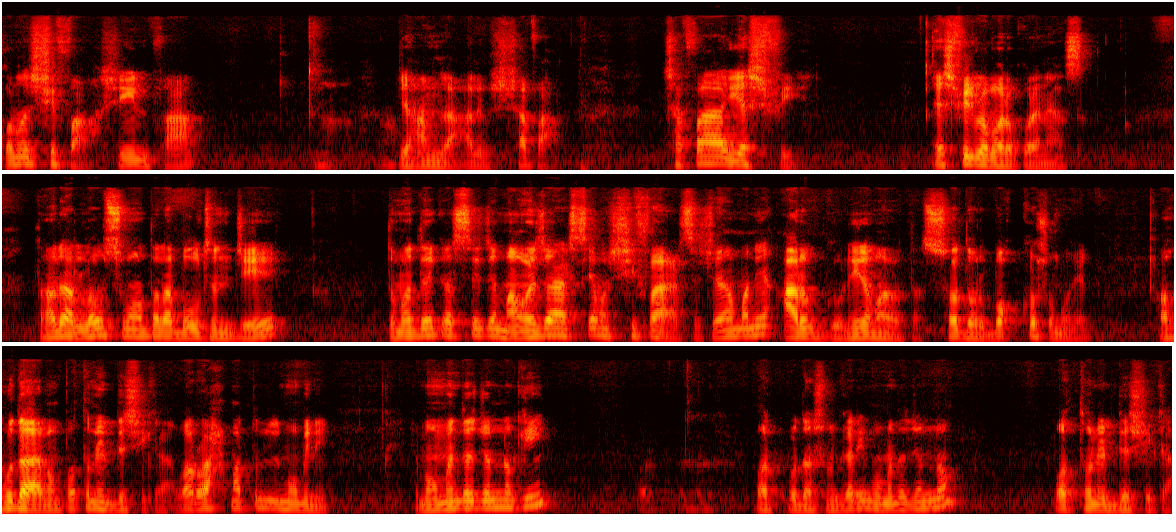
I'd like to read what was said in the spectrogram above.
কোনো শিফা শিন ফা যে হামজা, আলিফ সাফা সাফা ইয়াশফি, ইয়াশফির ব্যবহার কোরআনে আছে। তাহলে আল্লাহ সুমতলা বলছেন যে তোমাদের কাছে যে মাওয়েজা আসছে এবং শিফা আসছে, সেটা মানে আরোগ্য, নিরাময়তা, সদর বক্ষ সমূহের অহুদা এবং পথ নির্দেশিকা ও রহমাতুল মোমিনী মোমেনদের জন্য কি? পথ প্রদর্শনকারী মোমেনদের জন্য পথ নির্দেশিকা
